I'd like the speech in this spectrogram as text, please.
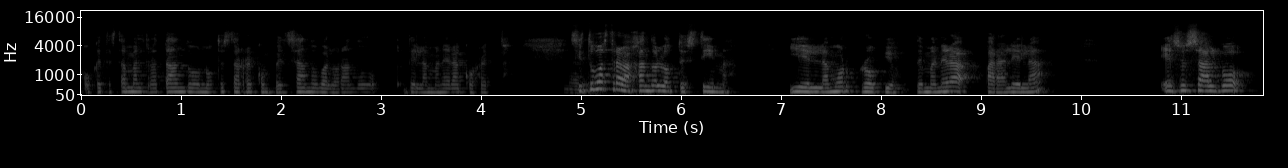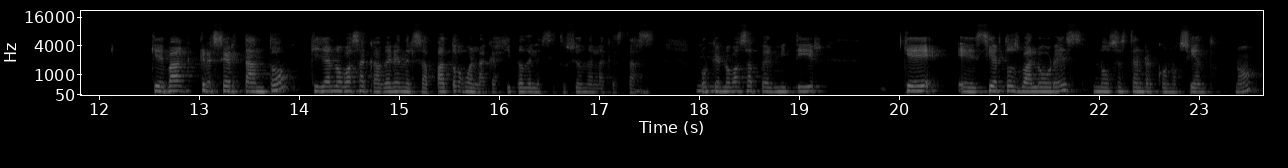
o que te está maltratando o no te está recompensando, valorando de la manera correcta. Si tú vas trabajando la autoestima y el amor propio de manera paralela, eso es algo que va a crecer tanto que ya no vas a caber en el zapato o en la cajita de la institución en la que estás, porque no vas a permitir que eh, ciertos valores no se estén reconociendo, ¿no?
